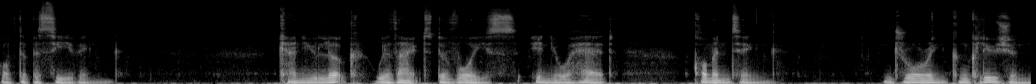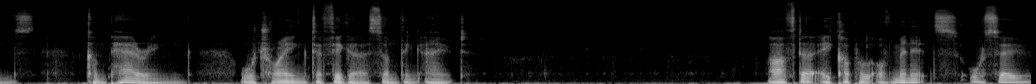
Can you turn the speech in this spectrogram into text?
of the perceiving? Can you look without the voice in your head commenting, drawing conclusions? Comparing, or trying to figure something out. After a couple of minutes or so,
